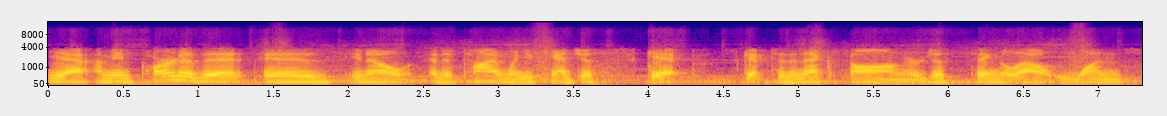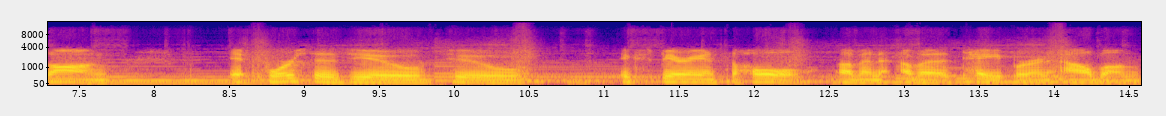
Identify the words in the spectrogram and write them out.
Yeah, I mean, part of it is, you know, at a time when you can't just skip, skip to the next song or just single out one song, it forces you to experience the whole of an of a tape or an album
